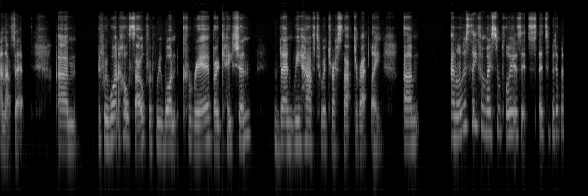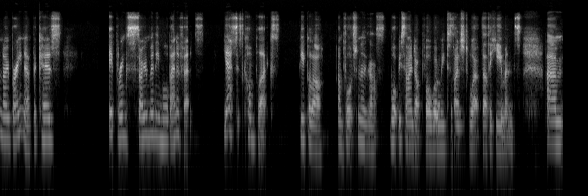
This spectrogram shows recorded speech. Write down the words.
and that's it. Um, if we want whole self, if we want career vocation, then we have to address that directly. Um, and honestly, for most employers, it's it's a bit of a no-brainer because it brings so many more benefits. Yes, it's complex. People are. Unfortunately, that's what we signed up for when we decided to work with other humans. Um,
